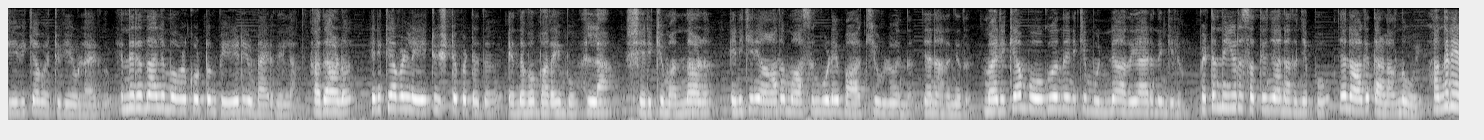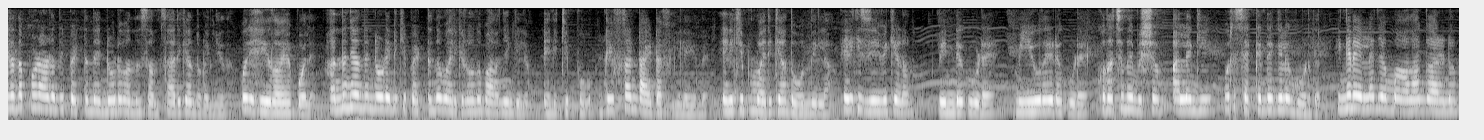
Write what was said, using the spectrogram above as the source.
ജീവിക്കാൻ പറ്റുകയുള്ളായിരുന്നു. എന്നിരുന്നാലും അവൾക്കൊട്ടും പേടിയുണ്ടായിരുന്നില്ല. അതാണ് എനിക്ക് അവളെ ഏറ്റവും ഇഷ്ടപ്പെട്ടത് എന്നവൻ പറയുമ്പോൾ അല്ല ശരിക്കും അന്നാണ് എനിക്കിനി ആറ് മാസം കൂടെ ബാക്കിയുള്ളൂ എന്ന് ഞാൻ അറിഞ്ഞത്. മരിക്കാൻ പോകുമെന്ന് എനിക്ക് മുന്നേ അറിയായിരുന്നെങ്കിലും പെട്ടെന്ന് ഈ ഒരു സത്യം ഞാൻ അറിഞ്ഞപ്പോൾ ഞാൻ ആകെ തളർന്നുപോയി അങ്ങനെ ഇരുന്നപ്പോഴാണ് നീ പെട്ടെന്ന് എന്നോട് വന്ന് സംസാരിക്കാൻ തുടങ്ങിയത്. ഒരു ഹീറോയെ പോലെ. അന്ന് ഞാൻ നിന്നോട് എനിക്ക് പെട്ടെന്ന് മരിക്കണമെന്ന് പറഞ്ഞെങ്കിലും എനിക്കിപ്പോ ഡിഫറെന്റ് ആയിട്ടാ ഫീൽ ചെയ്യുന്നത് എനിക്കിപ്പോ മരിക്കാൻ തോന്നുന്നില്ല. എനിക്ക് ജീവിക്കണം. നിന്റെ കൂടെ മിയൂറയുടെ കൂടെ കുറച്ച് നിമിഷം അല്ലെങ്കിൽ ഒരു സെക്കൻഡെങ്കിലും കൂടുതൽ. ഇങ്ങനെയെല്ലാം ഞാൻ മാറാൻ കാരണം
